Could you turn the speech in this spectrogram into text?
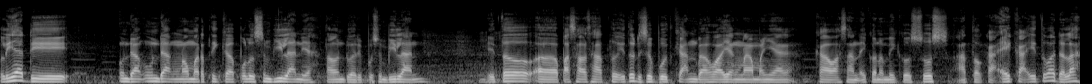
lihat di Undang-Undang Nomor 39 ya tahun 2009 itu uh, pasal 1 itu disebutkan bahwa yang namanya kawasan ekonomi khusus atau KEK itu adalah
